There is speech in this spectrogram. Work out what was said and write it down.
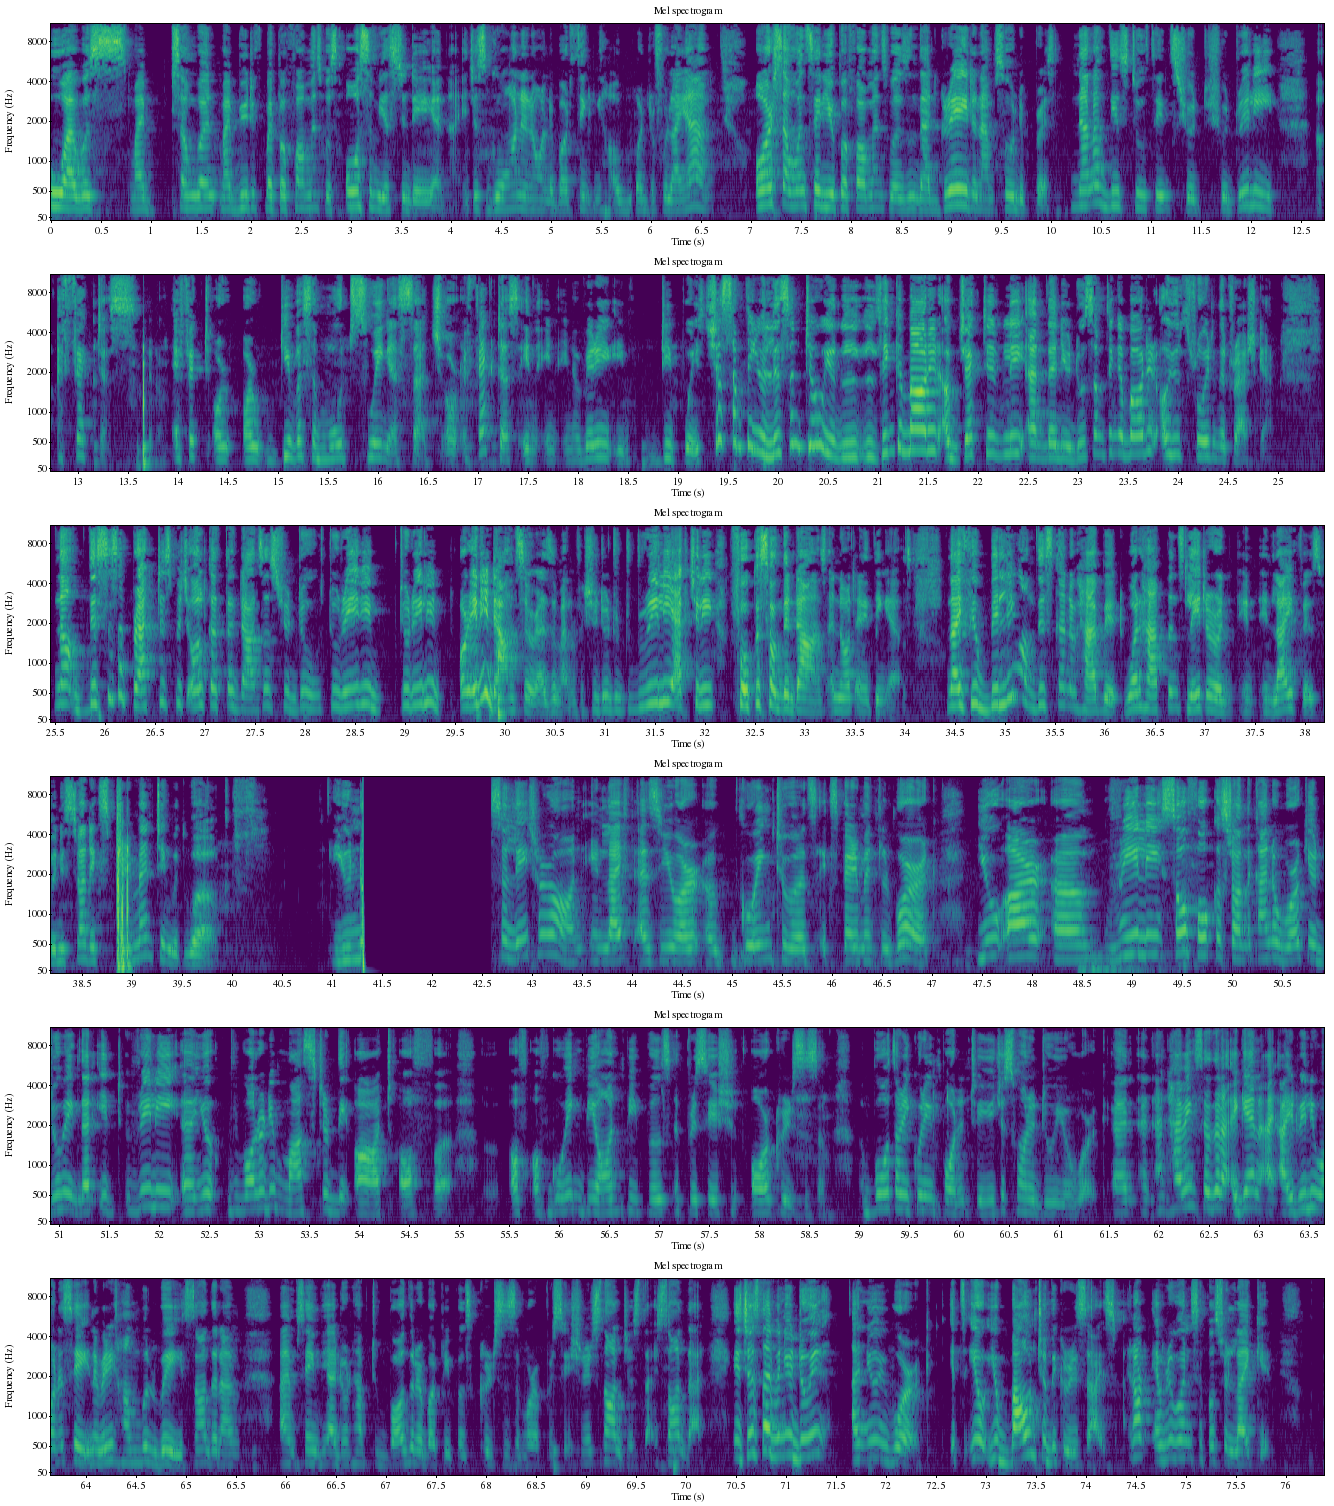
Oh i was my someone my beautiful my performance was awesome yesterday and i just go on and on about thinking how wonderful i am. Or someone said your performance wasn't that great and i'm so depressed. None of these two things should should really uh, affect us you know, affect or or give us a mood swing as such or affect us in in, in a very deep way it's just something you listen to you think about it objectively and then you do something about it or you throw it in the trash can now this is a practice which all kathak dancers should do to really to really, or any dancer as a matter of fact, should do to really actually focus on the dance and not anything else. Now, if you're building on this kind of habit, what happens later in, in, in life is when you start experimenting with work, you know. So later on in life, as you are uh, going towards experimental work, you are um, really so focused on the kind of work you're doing that it really uh, you, you've already mastered the art of uh, of, of going beyond people's appreciation or criticism. Both are equally important to you. You just want to do your work. And, and, and having said that, again, I, I really want to say in a very humble way, it's not that I'm, I'm saying I don't have to bother about people's criticism or appreciation. It's not just that. It's not that. It's just that when you're doing a new work, it's you're, you're bound to be criticized. Not everyone is supposed to like it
